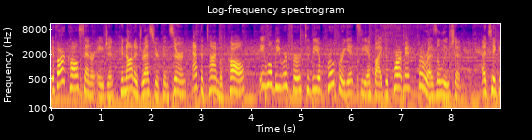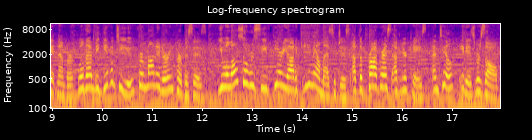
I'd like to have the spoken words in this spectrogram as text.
If our call center agent cannot address your concern at the time of call, it will be referred to the appropriate CFI department for resolution. A ticket number will then be given to you for monitoring purposes. You will also receive periodic email messages of the progress of your case until it is resolved.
